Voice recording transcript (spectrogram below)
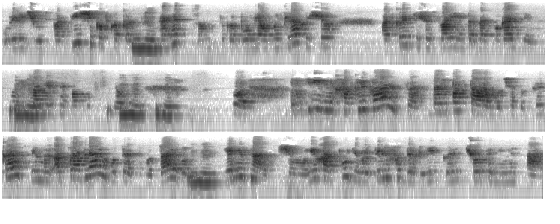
увеличивать подписчиков, как распространять, угу. потому что как бы у меня в мыслях еще открыть еще свои интернет-магазины, ну, угу. совместные покупки делать. Угу. Угу. Вот. Другие откликаются, даже по-старому вот сейчас откликаются, им отправляю вот это вот, да, и вот, угу. я не знаю почему, их отпугивают или фаберлик, или что-то, не, не знаю.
